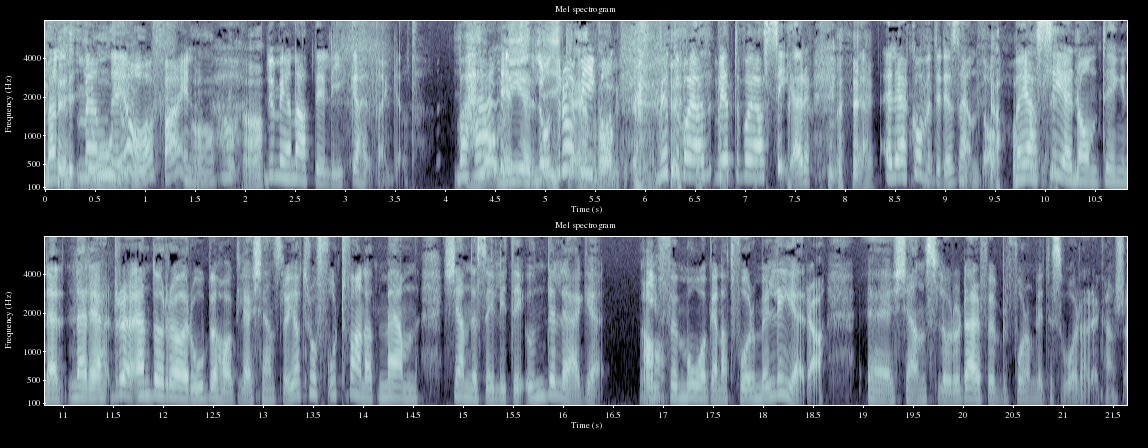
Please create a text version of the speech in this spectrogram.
Men, men Jo, jo, ja, jo. fine. Ja, ja. Du menar att det är lika helt enkelt? Vad Ja, härligt! mer Då drar vi igång. vet, du vad jag, vet du vad jag ser? Nej. Eller jag kommer till det sen då. Men jag ser någonting när, när det ändå rör obehagliga känslor. Jag tror fortfarande att män känner sig lite i underläge Ja. i förmågan att formulera eh, känslor och därför får de lite svårare kanske.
